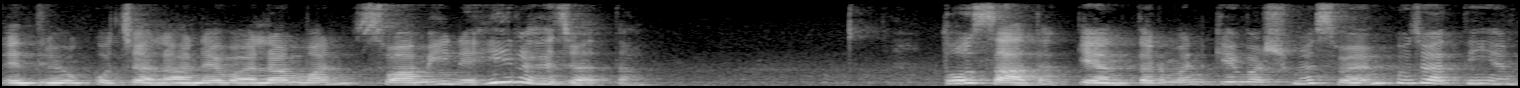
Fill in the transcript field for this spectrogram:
इंद्रियों को चलाने वाला मन स्वामी नहीं रह जाता। तो साधक के अंतर मन के वश में स्वयं हो जाती है,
